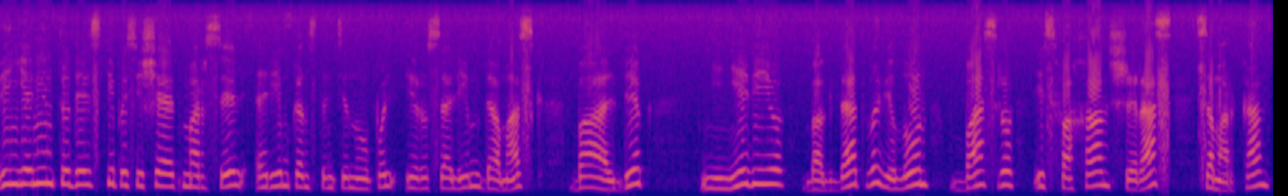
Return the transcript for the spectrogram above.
Веньямин Тудельский посещает Марсель, Рим, Константинополь, Иерусалим, Дамаск, Баальбек, Ниневию, Багдад, Вавилон, Басру, Исфахан, Шираз, Самарканд,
